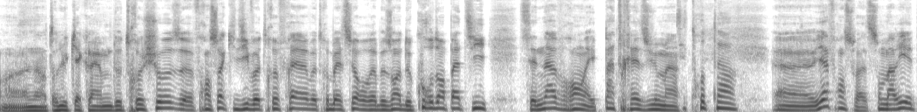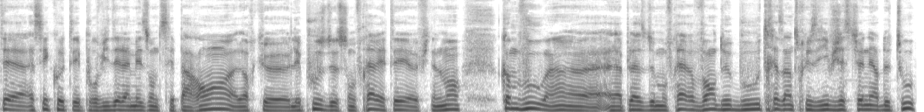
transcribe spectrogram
On a entendu qu'il y a quand même d'autres choses. François qui dit votre frère et votre belle-sœur auraient besoin de cours d'empathie. C'est navrant et pas très humain. C'est trop tard. Euh, il y a François. Son mari était à ses côtés pour vider la maison de ses parents, alors que l'épouse de son frère était euh, finalement comme vous, hein, à la place de mon frère, vent debout, très intrusif, gestionnaire de tout.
